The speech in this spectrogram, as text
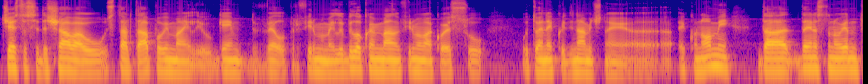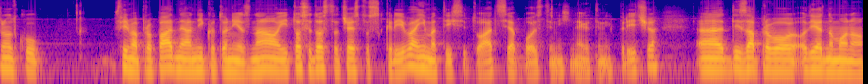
često se dešava u startupovima ili u game developer firmama ili bilo kojim malim firmama koje su u toj nekoj dinamičnoj ekonomiji, da, da jednostavno u jednom trenutku firma propadne, a niko to nije znao i to se dosta često skriva. Ima tih situacija, pozitivnih i negativnih priča, uh, gdje zapravo odjednom ono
